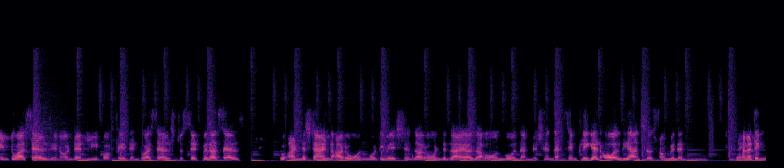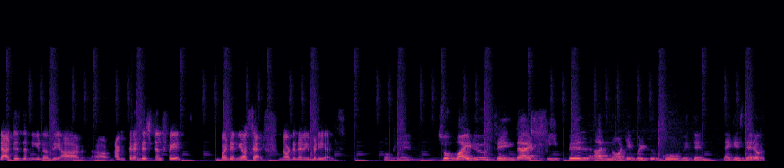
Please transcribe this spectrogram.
into ourselves you know that leap of faith into ourselves to sit with ourselves to understand our own motivations our own desires our own goals ambitions and simply get all the answers from within. Right. and i think that is the need of the hour. Uh, unconditional faith but in yourself not in anybody else okay so why do you think that people are not able to go within like is there a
